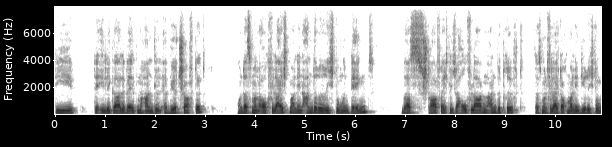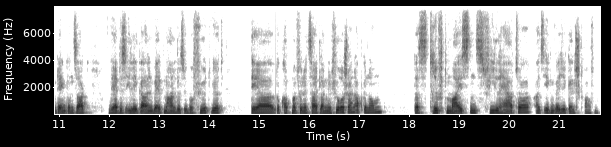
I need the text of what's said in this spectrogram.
die der illegale Welpenhandel erwirtschaftet und dass man auch vielleicht mal in andere Richtungen denkt, was strafrechtliche Auflagen anbetrifft, dass man vielleicht auch mal in die Richtung denkt und sagt, wer des illegalen Welpenhandels überführt wird, der bekommt man für eine Zeit lang den Führerschein abgenommen. Das trifft meistens viel härter als irgendwelche Geldstrafen.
